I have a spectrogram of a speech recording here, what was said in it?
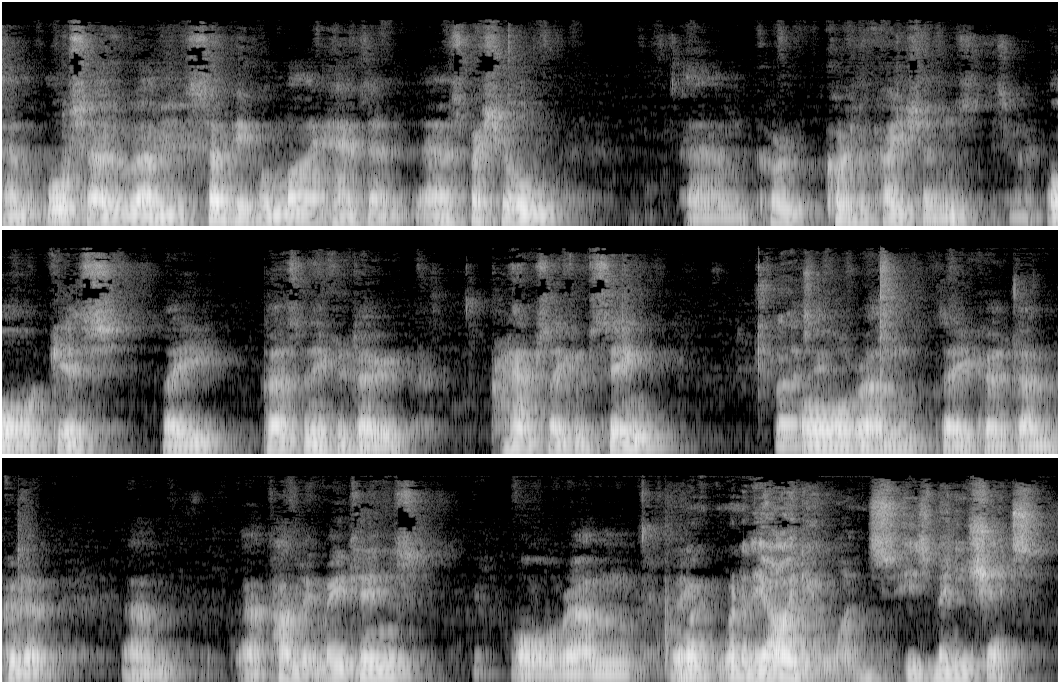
um, also um, some people might have that, uh, special um, qual- qualifications or gifts they personally could do? Perhaps they could sing, Well, or um, they could um, good at um, uh, public meetings, or um, Well, one, one of the ideal ones is Men in Sheds,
